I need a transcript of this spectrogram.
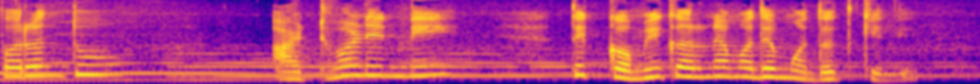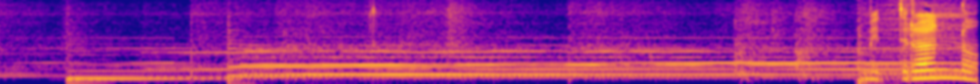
परंतु आठवणींनी ते कमी करण्यामध्ये मदत केली. मित्रांनो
